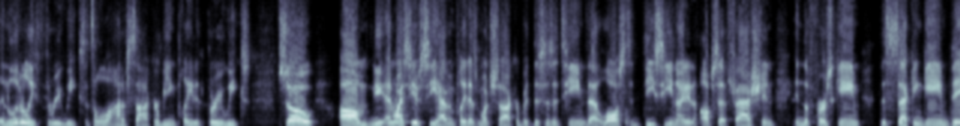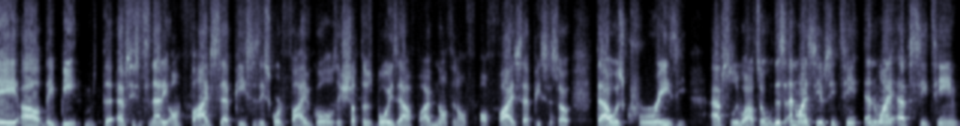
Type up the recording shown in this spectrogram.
in literally three weeks. It's a lot of soccer being played in three weeks. So um, NYCFC haven't played as much soccer, but this is a team that lost to DC United in upset fashion in the first game. The second game, they uh, they beat the FC Cincinnati on five set pieces. They scored five goals. They shut those boys out five nothing off, off five set pieces. So that was crazy, absolutely wild. So this NYCFC team, NYFC team,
